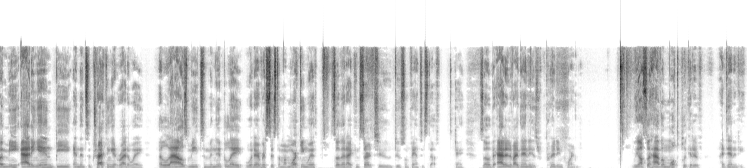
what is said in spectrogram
but me adding in B and then subtracting it right away allows me to manipulate whatever system I'm working with so that I can start to do some fancy stuff. Okay. So the additive identity is pretty important. We also have a multiplicative identity.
